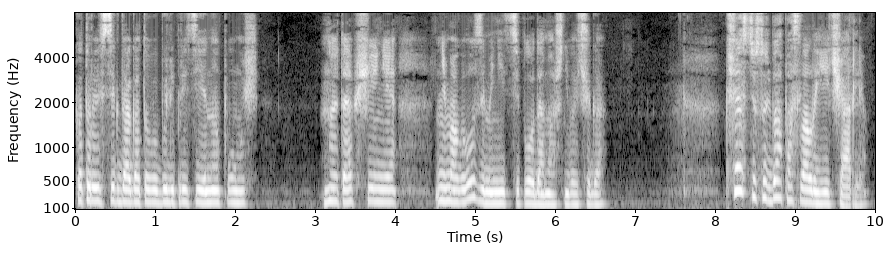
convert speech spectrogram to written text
которые всегда готовы были прийти ей на помощь. Но это общение не могло заменить тепло домашнего очага. К счастью, судьба послала ей Чарли —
